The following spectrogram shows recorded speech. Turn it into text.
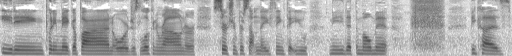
eating, putting makeup on or just looking around or searching for something that you think that you need at the moment because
